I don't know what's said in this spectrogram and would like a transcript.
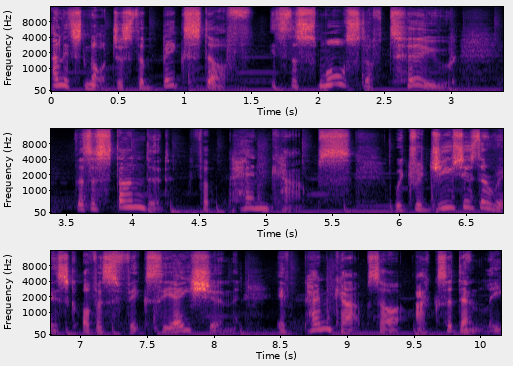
And it's not just the big stuff, it's the small stuff too. There's a standard for pen caps, which reduces the risk of asphyxiation if pen caps are accidentally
